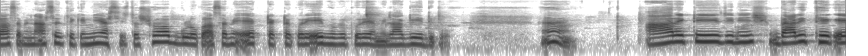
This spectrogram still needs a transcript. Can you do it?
গাছ আমি নার্সারি থেকে নিয়ে আসছি, তো সবগুলো গাছ আমি একটা একটা করে এইভাবে করে আমি লাগিয়ে দিব। হ্যাঁ? আর একটি জিনিস বাড়ির থেকে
